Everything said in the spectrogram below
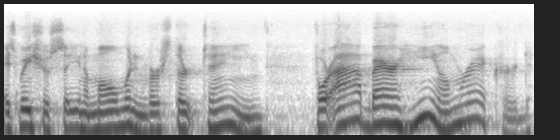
as we shall see in a moment in verse 13, for I bear him record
